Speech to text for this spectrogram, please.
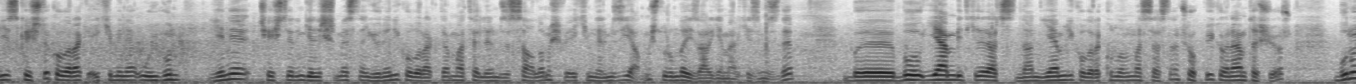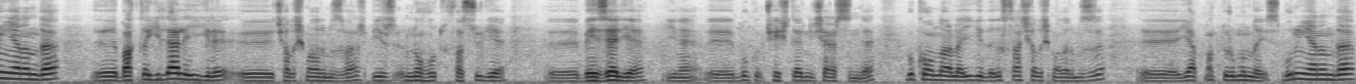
Biz kışlık olarak ekimine uygun yeni çeşitlerin geliştirilmesine yönelik olarak da materyallerimizi sağlamış ve ekimlerimizi yapmış durumdayız ARGE merkezimizde. Bu- yem bitkileri açısından yemlik olarak kullanılması açısından çok büyük önem taşıyor. Bunun yanında e, baklagillerle ilgili e, çalışmalarımız var. Bir nohut, fasulye, e, bezelye yine e, bu çeşitlerin içerisinde bu konularla ilgili de ıslah çalışmalarımızı e, yapmak durumundayız. Bunun yanında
